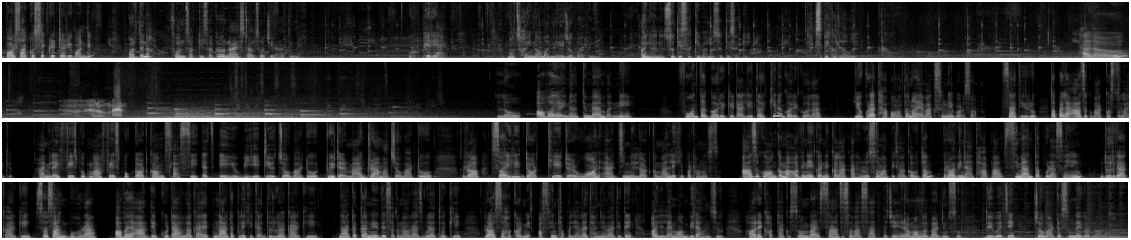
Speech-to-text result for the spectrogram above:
वर्षाको सेक्रेटरी भनिदिउँ। पर्दैन फोन सकिसक्यो नयाँ स्टाइल सोचिरह तिमी। ऊ फेरि आयो। म छैन भन्ने है जो भए पनि। होइन होइन सुतिसकी भन सुतिसकी। स्पिकर लाऊ है। हेलो। हेलो म्याम लौ अभय होइन त्यो म्याम भन्ने? फोन त गर्यो केटाले तर किन गरेको होला? यो कुरा थाहा पाउन त नयाँ भाग सुन्नै पर्छ। साथीहरू तपाईँलाई आजको भाग कस्तो लाग्यो? हामीलाई फेसबुकमा फेसबुक डट कम स्लास सिएचएयुबिएटियु चौबाटो ट्विटरमा ड्रामा चौबाटो र शैली dot theatre one at Gmail dot कममा लेखी पठाउनुहोस्। आजको अङ्कमा अभिनय गर्ने कलाकारहरू समापिका गौतम रविना थापा सीमान्त पुडासैनी दुर्गा कार्की शशाङ्क बोहरा अभय आर देवकोटा लगायत नाटक लेखिका दुर्गा कार्की नाटकका निर्देशक नवराज बुढाथोकी र सहकर्मी अश्विन थपलियालाई धन्यवाद दिँदै अहिलेलाई म बिदा हुन्छु। हरेक हप्ताको सोमबार साँझ सभा सात बजे र मङ्गलबार दिउँसो दुई बजे चौबाटो सुन्दै गर्नुहोला।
